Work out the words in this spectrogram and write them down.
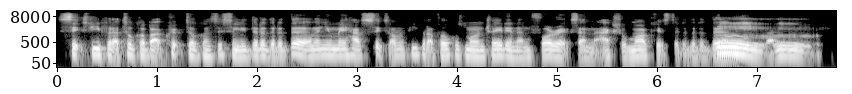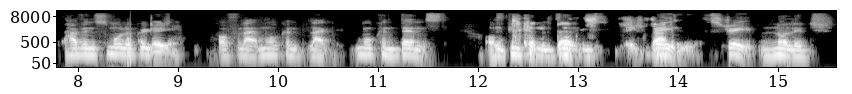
six people that talk about crypto consistently, da, da, da, da, and then you may have six other people that focus more on trading and forex and actual markets. Da, da, da, da, mm, like mm. Having smaller groups of like more con- like more condensed of people condensed exactly straight, straight knowledge,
